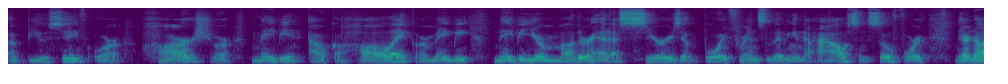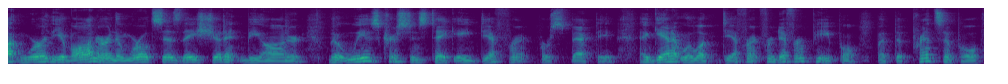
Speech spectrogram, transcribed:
abusive or harsh or maybe an alcoholic or maybe maybe your mother had a series of boyfriends living in the house and so forth. They're not worthy of honor and the world says they shouldn't be honored. But we as Christians take a different perspective. Again it will look different for different people but the principle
